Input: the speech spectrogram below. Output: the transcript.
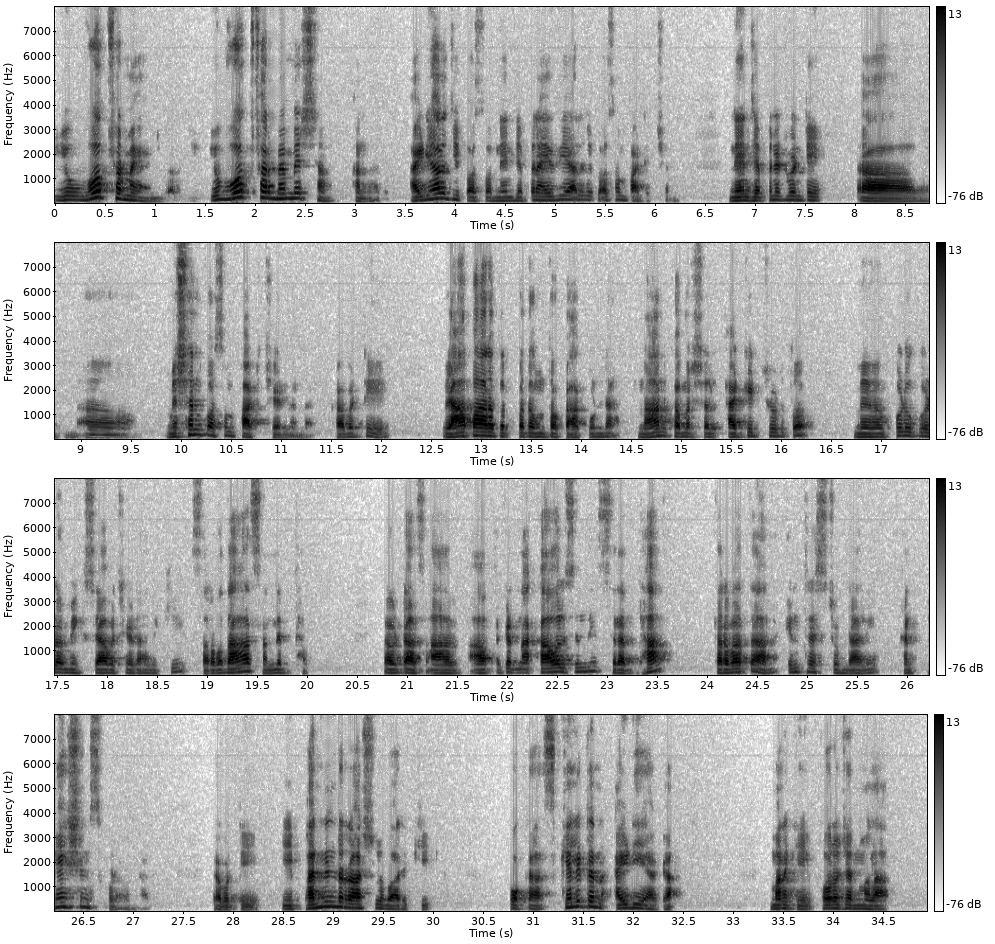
you work for my ideology. You work for my mission అన్నారు. ఐడియాలజీ కోసం నేను చెప్పిన ఐడియాలజీ కోసం పాటించండి. నేను చెప్పినటువంటి మిషన్ కోసం పాటు చేయండి అన్నారు. కాబట్టి వ్యాపార దృక్పథంతో కాకుండా నాన్ కమర్షియల్ యాటిట్యూడ్తో మేము ఎప్పుడు కూడా మీకు సేవ చేయడానికి సర్వదా సన్నిద్ధం. కాబట్టి అక్కడ నాకు కావాల్సింది శ్రద్ధ తర్వాత ఇంట్రెస్ట్ ఉండాలి అండ్ పేషెన్స్ కూడా ఉండాలి. కాబట్టి ఈ పన్నెండు రాశుల వారికి ఒక స్కెలిటన్ ఐడియాగా మనకి పూర్వజన్మల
